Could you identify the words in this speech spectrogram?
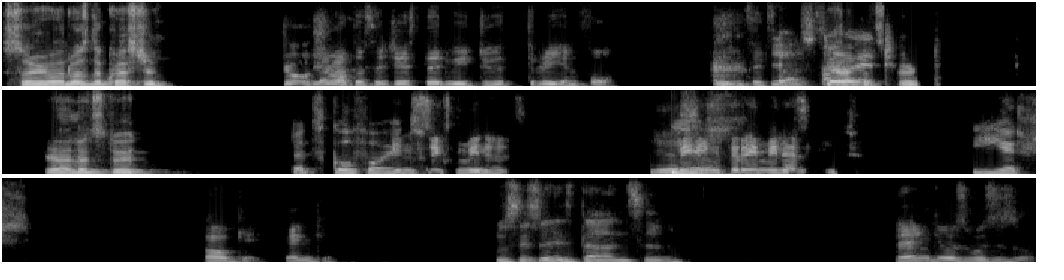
Sorry, what was the question? Sure, sure. Suggested we do three and four in six Let's minutes. do Yeah, it. let's do it. Yeah, let's do it. Let's go for it. In six minutes, Yes, meaning three minutes each. Yes. Okay, thank you. Position is done, sir. Thank you, Sbusiso.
